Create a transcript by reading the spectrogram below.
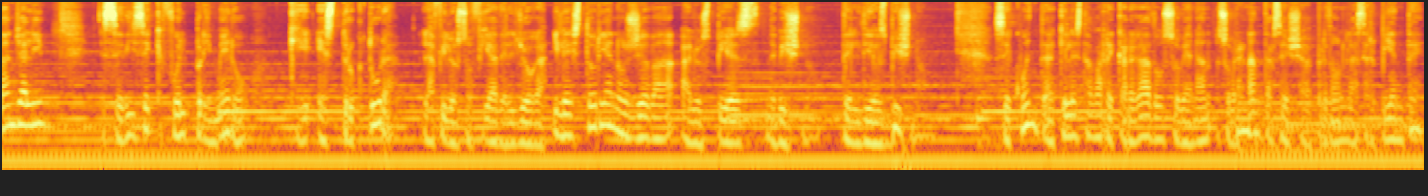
Patanjali se dice que fue el primero que estructura la filosofía del yoga y la historia nos lleva a los pies de Vishnu, del dios Vishnu. Se cuenta que él estaba recargado sobre, sobre Anantasesha, perdón, la serpiente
